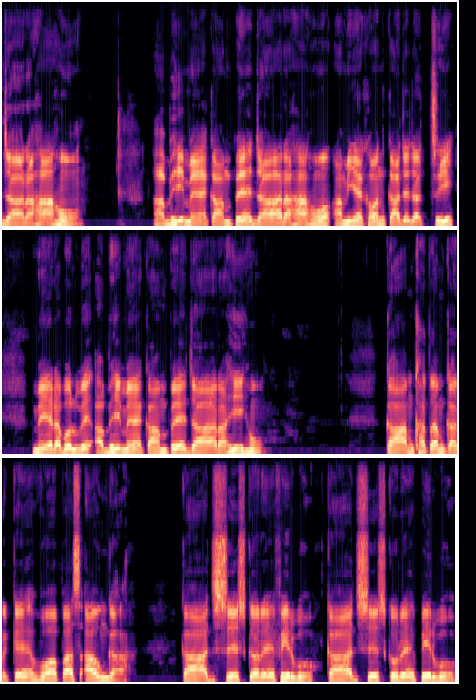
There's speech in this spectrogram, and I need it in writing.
जा रहा हूँ अभी मैं काम पे जा रहा हूँ আমি এখন কাজে যাচ্ছি মেয়েরা বলবে अभी मैं काम पे जा रही हूँ काम ख़त्म करके वापस आऊँगा কাজ শেষ করে ফিরবো, কাজ শেষ করে ফিরবো।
